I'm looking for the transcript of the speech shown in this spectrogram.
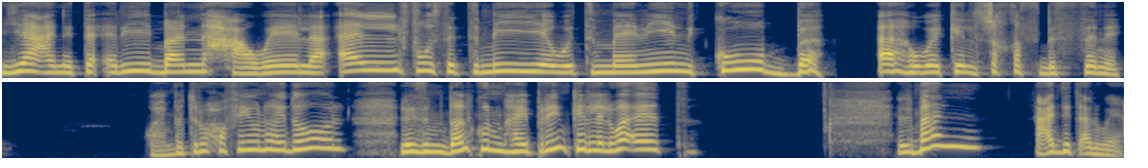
يعني تقريبا حوالي 1680 كوب قهوة كل شخص بالسنة. وين بتروحوا فيهم هيدول؟ لازم تضلكم مهيبرين كل الوقت. البن عدة أنواع.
